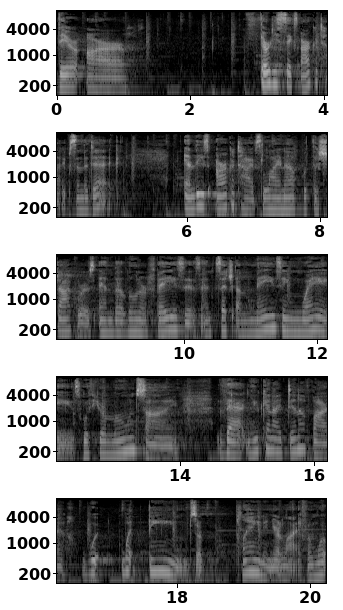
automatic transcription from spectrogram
There are 36 archetypes in the deck. And these archetypes line up with the chakras and the lunar phases in such amazing ways with your moon sign that you can identify what, what themes are playing in your life and what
